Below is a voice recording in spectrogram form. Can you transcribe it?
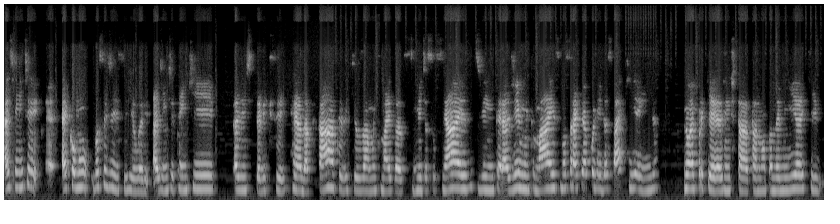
a gente, é, é como você disse, Hillary, a gente tem que, a gente teve que se readaptar, teve que usar muito mais as mídias sociais, de interagir muito mais, mostrar que a acolhida está aqui ainda. Não é porque a gente está tá numa pandemia que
